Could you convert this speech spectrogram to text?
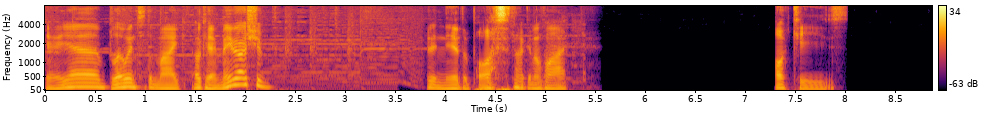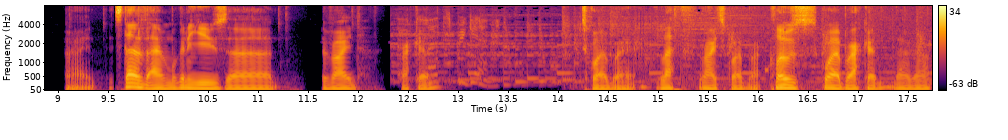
Yeah, yeah, blow into the mic. Okay, maybe I should put it near the pause, not gonna lie. Hotkeys. Alright, instead of M, we're gonna use uh, the right bracket. Square bracket. Left, right square bracket. Close square bracket. There we go.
